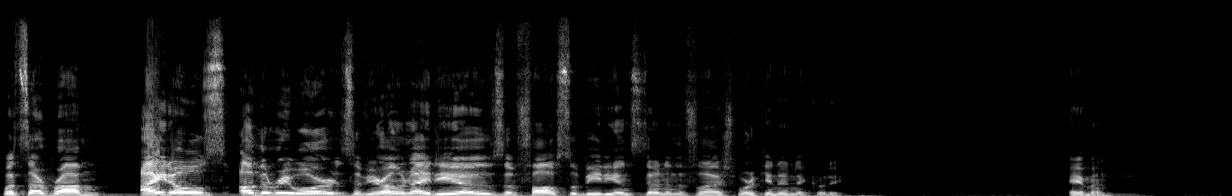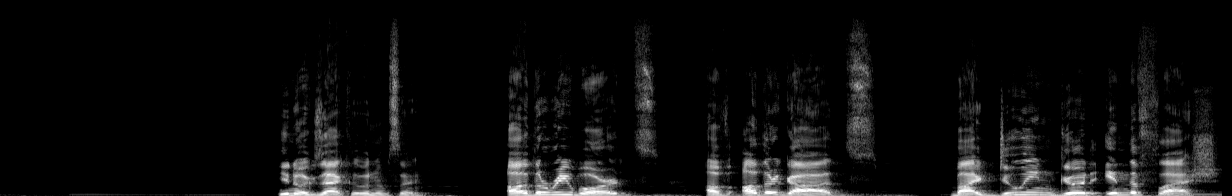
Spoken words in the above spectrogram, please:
What's our problem? Idols, other rewards of your own ideas of false obedience done in the flesh, working iniquity. Amen. You know exactly what I'm saying. Other rewards of other gods by doing good in the flesh,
